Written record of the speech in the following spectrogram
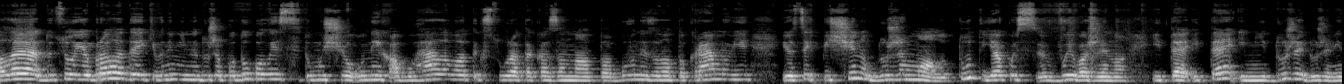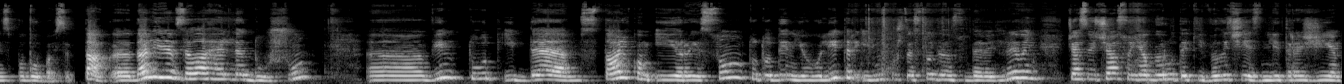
Але до цього я брала деякі, вони мені не дуже подобались, тому що у них або гелева текстура така занадто, або вони занадто кремові, і оцих піщинок дуже мало. Тут якось виважено і те, і те, і мені дуже і дуже він сподобався. Так, е, далі я взяла гель для душу. Е, Він тут іде з тальком і рисом. Тут один його літр, і він коштує 199 гривень. Час від часу я беру такі величезні літражі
